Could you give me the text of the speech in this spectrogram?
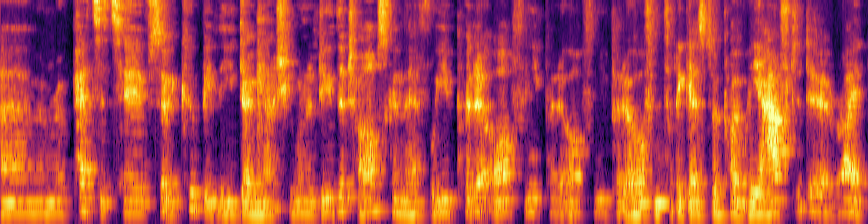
um, and repetitive. So it could be that you don't actually want to do the task and therefore you put it off and you put it off and you put it off until it gets to a point where you have to do it, right?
